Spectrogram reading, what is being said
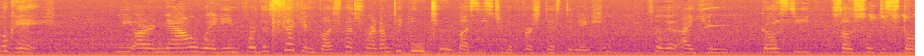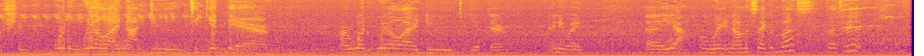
Okay, we are now waiting for the second bus. That's right, I'm taking two buses to the first destination so that I can go see social distortion. What will I not do to get there? Or what will I do to get there? Anyway, uh, yeah, we're waiting on the second bus. That's it.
